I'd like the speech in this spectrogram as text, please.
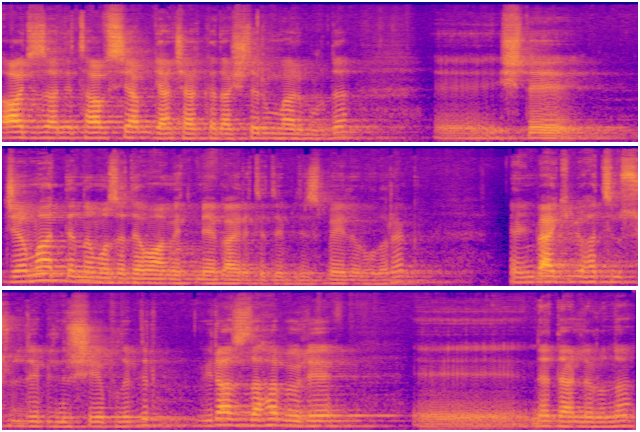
Acizane tavsiyem genç arkadaşlarım var burada. E, işte cemaatle namaza devam etmeye gayret edebiliriz beyler olarak. Yani belki bir hatim sürülebilir, şey yapılabilir. Biraz daha böyle e, ne derler ona?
